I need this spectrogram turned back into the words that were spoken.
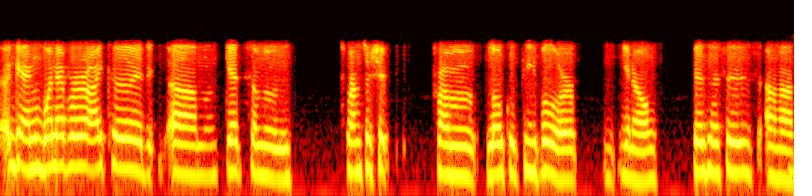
again, whenever I could um, get some sponsorship from local people or you know businesses uh,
